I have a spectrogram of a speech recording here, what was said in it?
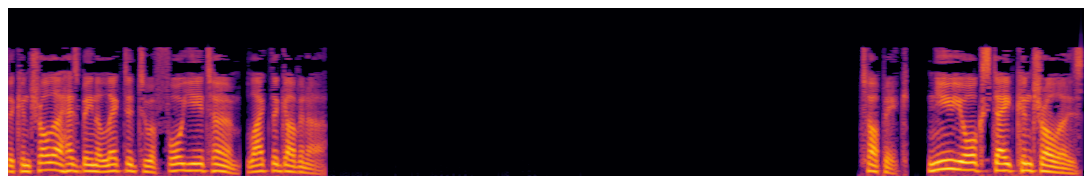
the Comptroller has been elected to a four-year term, like the Governor. New York State Comptrollers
